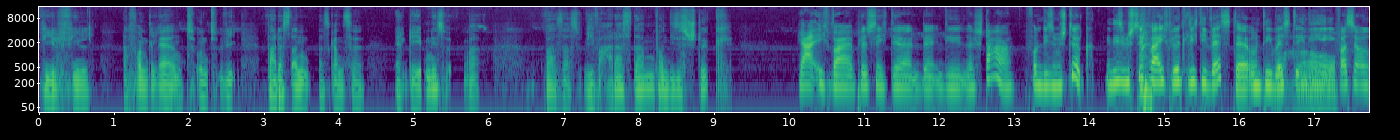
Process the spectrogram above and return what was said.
Viel, viel davon gelernt. Und wie war das dann das ganze Ergebnis? War, war das, wie war das dann von dieses Stück? Ja, ich war plötzlich der, der, die, der Star von diesem Stück. In diesem Stück war ich plötzlich die Beste. Und die Beste, in die, Wow. ich war so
